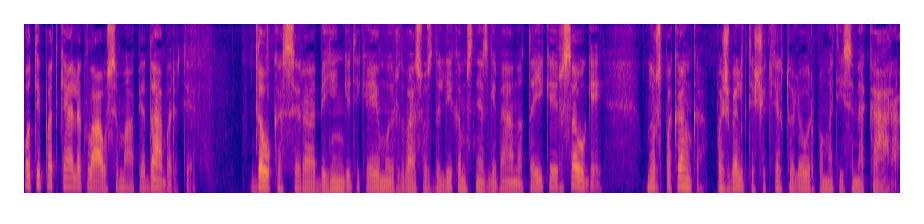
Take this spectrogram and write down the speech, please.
o taip pat kelia klausimą apie dabartį. Daug kas yra abejingi tikėjimui ir dvasios dalykams, nes gyvena taikiai ir saugiai, nors pakanka pažvelgti šiek tiek toliau ir pamatysime karą.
